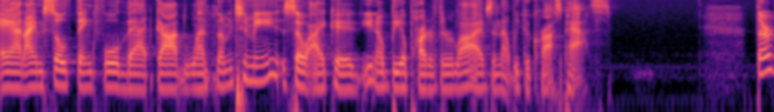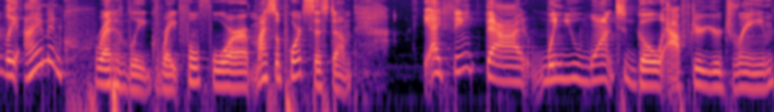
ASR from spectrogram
And I'm so thankful that God lent them to me so I could, you know, be a part of their lives and that we could cross paths. Thirdly, I am incredibly grateful for my support system. I think that when you want to go after your dream,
